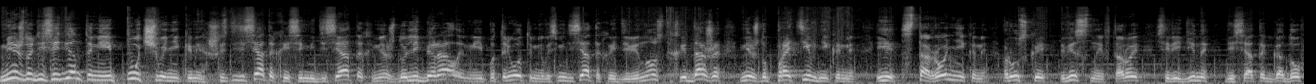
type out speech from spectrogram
между диссидентами и почвенниками 60-х и 70-х, между либералами и патриотами 80-х и 90-х, и даже между противниками и сторонниками русской весны второй середины десятых годов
